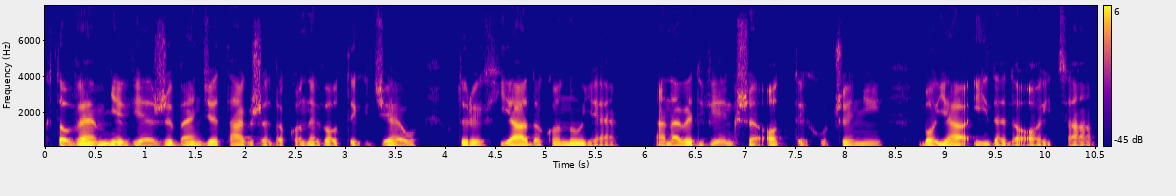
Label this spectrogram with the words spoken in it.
kto we mnie wierzy, będzie także dokonywał tych dzieł, których ja dokonuję, a nawet większe od tych uczyni, bo ja idę do Ojca.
